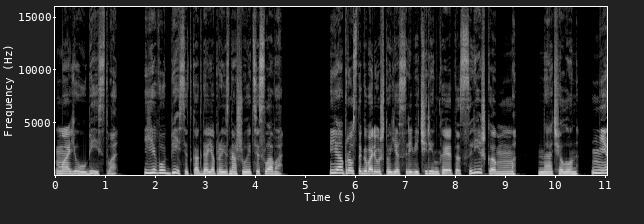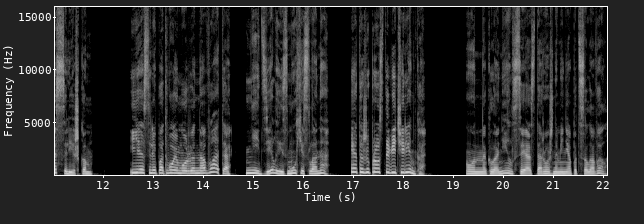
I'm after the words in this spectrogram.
Мое убийство. Его бесит, когда я произношу эти слова. Я просто говорю, что если вечеринка — это слишком... Начал он. Не слишком. Если, по-твоему, рановато, не делай из мухи слона. Это же просто вечеринка. Он наклонился и осторожно меня поцеловал.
